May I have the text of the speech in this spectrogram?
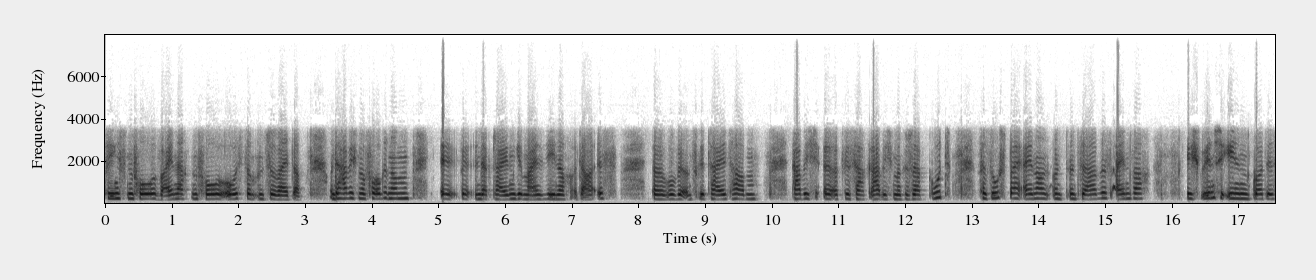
Pfingsten, frohe Weihnachten, frohe Ostern und so weiter. Und da habe ich mir vorgenommen, äh, in der kleinen Gemeinde, die noch da ist, äh, wo wir uns geteilt haben, habe ich äh, gesagt, habe ich mir gesagt, gut, versuch's bei einer und, und sage es einfach. Ich wünsche Ihnen Gottes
